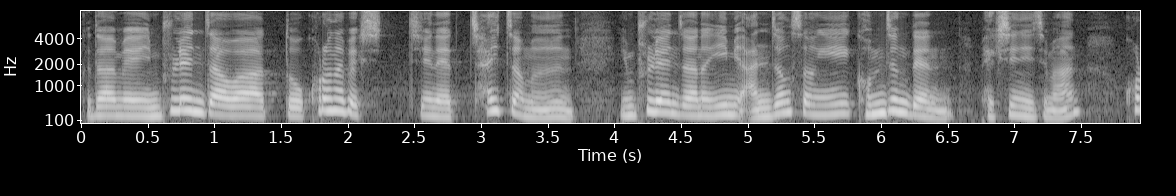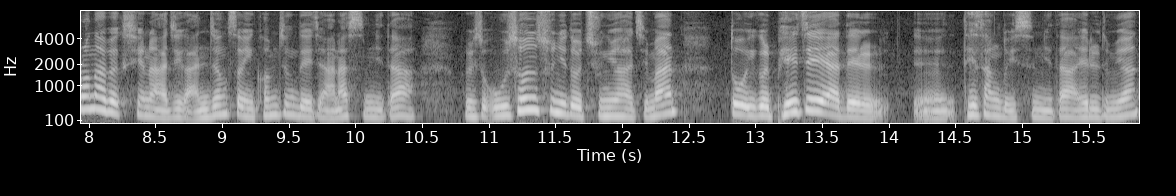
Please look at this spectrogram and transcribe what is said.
그다음에 인플루엔자와 또 코로나 백신의 차이점은 인플루엔자는 이미 안정성이 검증된 백신이지만 코로나 백신은 아직 안정성이 검증되지 않았습니다. 그래서 우선순위도 중요하지만 또 이걸 배제해야 될 에, 대상도 있습니다. 예를 들면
